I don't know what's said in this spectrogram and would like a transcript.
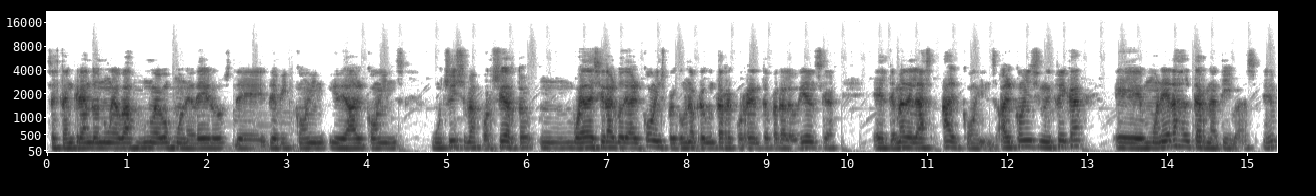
se están creando nuevas, nuevos monederos de, de Bitcoin y de altcoins muchísimas, por cierto. Mm, voy a decir algo de altcoins porque es una pregunta recurrente para la audiencia. el tema de las altcoins. Altcoins significa eh, monedas alternativas. ¿eh?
